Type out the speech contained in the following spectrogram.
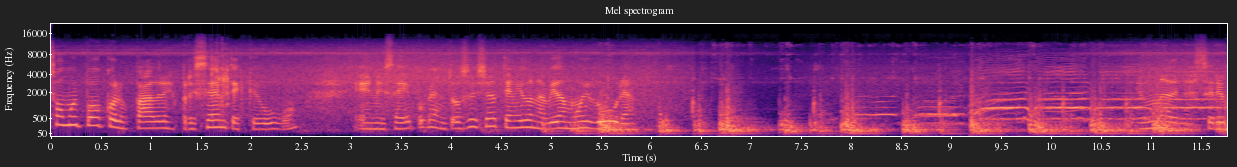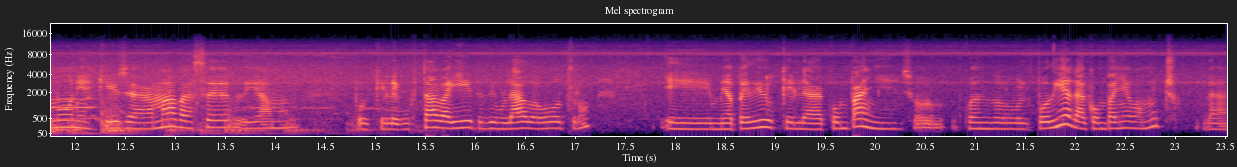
Son muy pocos los padres presentes que hubo en esa época, entonces ella ha tenido una vida muy dura. En una de las ceremonias que ella amaba hacer, digamos, porque le gustaba ir de un lado a otro, eh, me ha pedido que la acompañe. Yo cuando podía la acompañaba mucho. La,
